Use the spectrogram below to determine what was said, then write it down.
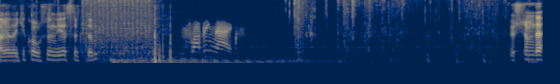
Banyodaki korksun diye sıktım. Üstümde.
